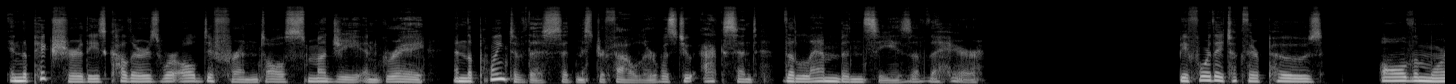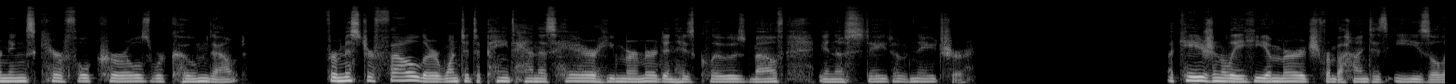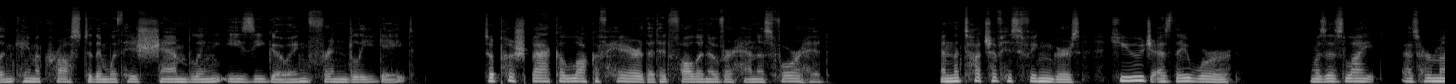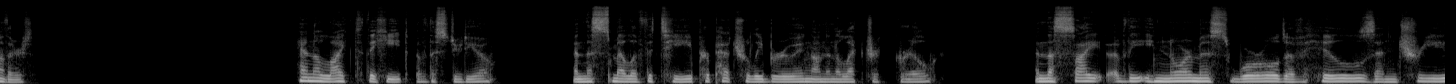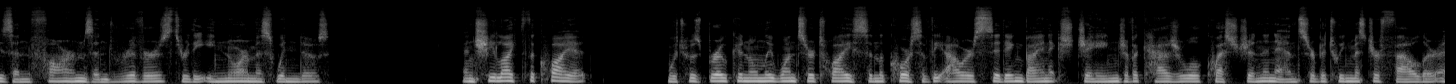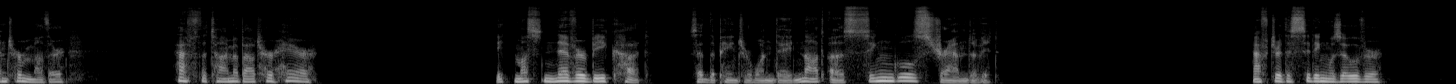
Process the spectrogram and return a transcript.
In the picture, these colors were all different, all smudgy and gray, and the point of this, said Mr. Fowler, was to accent the lambencies of the hair. Before they took their pose, all the morning's careful curls were combed out, For Mr. Fowler wanted to paint Hannah's hair, he murmured in his closed mouth, in a state of nature. Occasionally he emerged from behind his easel and came across to them with his shambling, easy-going, friendly gait, to push back a lock of hair that had fallen over Hannah's forehead. And the touch of his fingers, huge as they were, was as light as her mother's. Hannah liked the heat of the studio and the smell of the tea perpetually brewing on an electric grill, and the sight of the enormous world of hills and trees and farms and rivers through the enormous windows. And she liked the quiet, which was broken only once or twice in the course of the hour's sitting by an exchange of a casual question and answer between Mr. Fowler and her mother, half the time about her hair. It must never be cut, said the painter one day, not a single strand of it. After the sitting was over,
